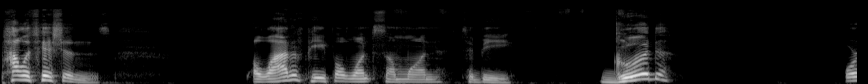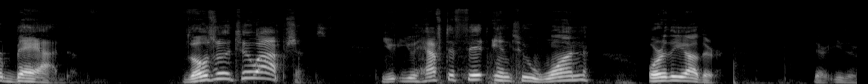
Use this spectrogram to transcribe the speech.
politicians. A lot of people want someone to be good or bad. Those are the two options. You, you have to fit into one or the other. They're either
